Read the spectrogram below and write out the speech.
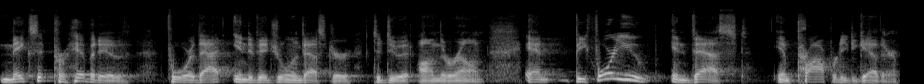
makes it prohibitive for that individual investor to do it on their own. And before you invest in property together,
